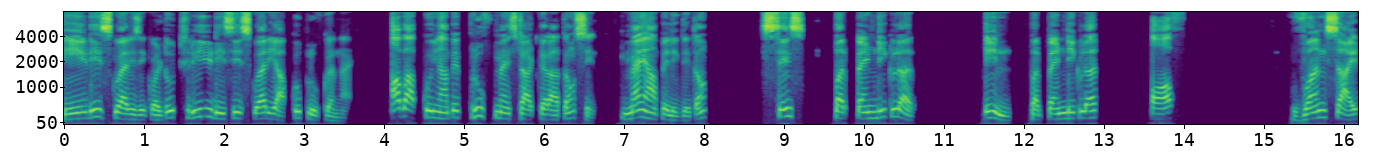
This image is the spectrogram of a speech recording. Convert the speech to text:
A D square is equal to three D C square ये आपको प्रूफ करना है। अब आपको यहाँ पे प्रूफ मैं स्टार्ट कराता हूँ सिंस मैं यहाँ पे लिख देता हूँ since perpendicular in perpendicular of one side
